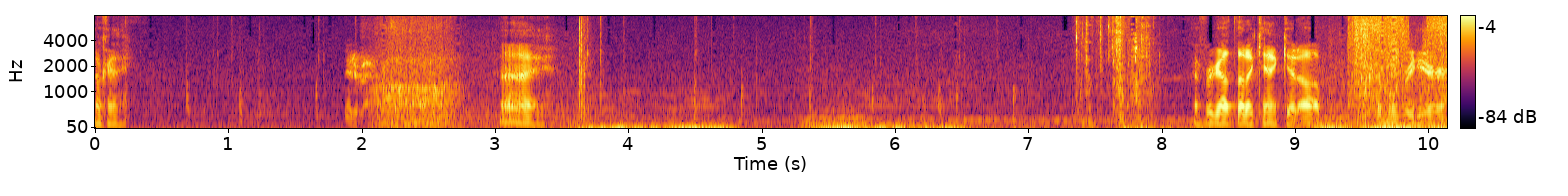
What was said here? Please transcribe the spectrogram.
Okay. Wait a minute. Hi. I forgot that I can't get up from over here.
